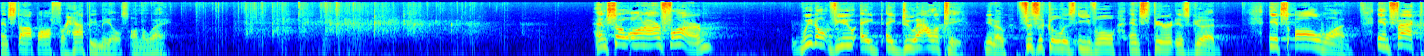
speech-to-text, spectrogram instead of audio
and stop off for Happy Meals on the way. And so on our farm, we don't view a, a duality, you know, physical is evil and spirit is good. It's all one. In fact,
